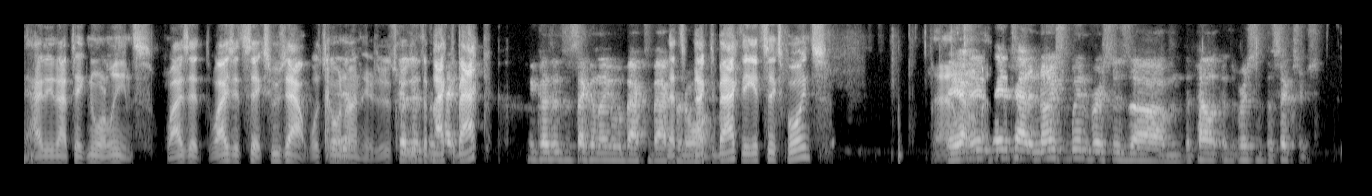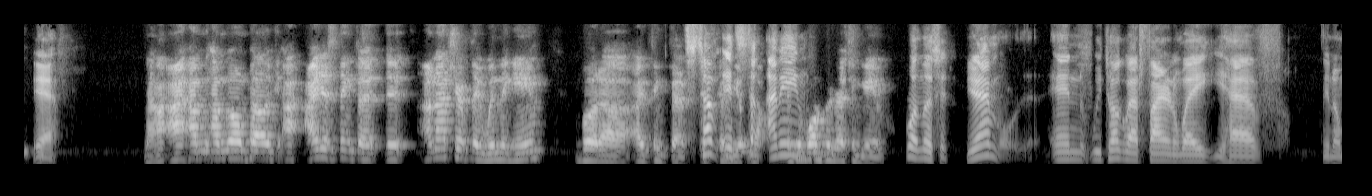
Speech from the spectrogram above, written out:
how do you not take New Orleans? Why is it? Why is it six? Who's out? What's going on here? Is it just because it's a back to back? Because it's the second leg of a back to back. That's back to back. They get six points. They, they just had a nice win versus um the Pel- versus the Sixers. Yeah. Now I, I'm, I'm going Pelican. I, I just think that it, I'm not sure if they win the game, but uh, I think that's it's tough. It's, tough. I mean, one possession game. Well, listen, you have, and we talk about firing away. You have, you know,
